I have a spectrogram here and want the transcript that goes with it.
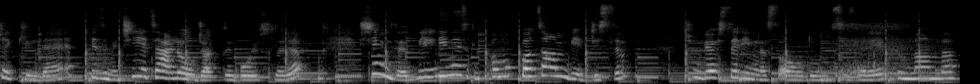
Şekilde bizim için yeterli olacaktır boyutları. Şimdi bildiğiniz gibi pamuk batan bir cisim. Şimdi göstereyim nasıl olduğunu sizlere yakından da.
